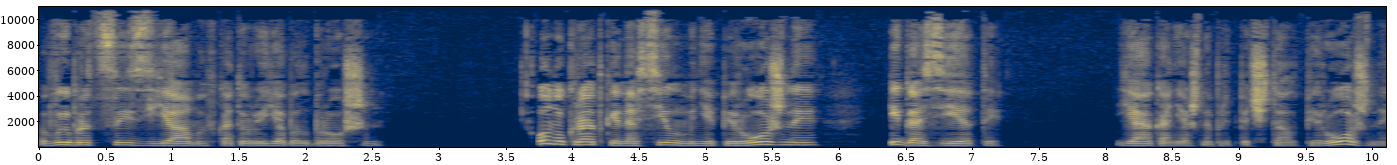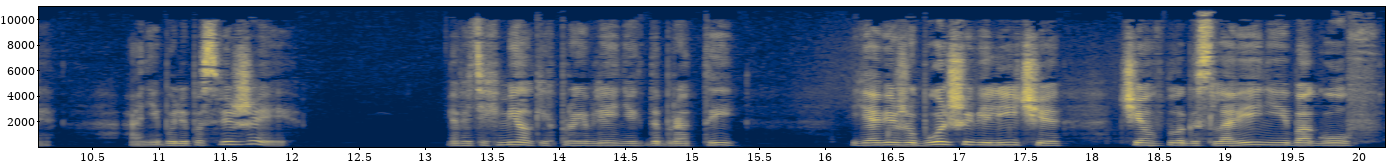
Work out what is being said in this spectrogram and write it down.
выбраться из ямы, в которую я был брошен. Он украдкой носил мне пирожные и газеты. Я, конечно, предпочитал пирожные, они были посвежее. В этих мелких проявлениях доброты я вижу больше величия, чем в благословении богов.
